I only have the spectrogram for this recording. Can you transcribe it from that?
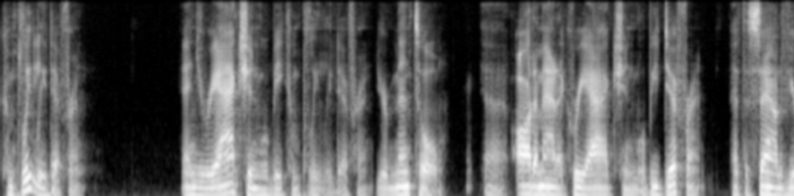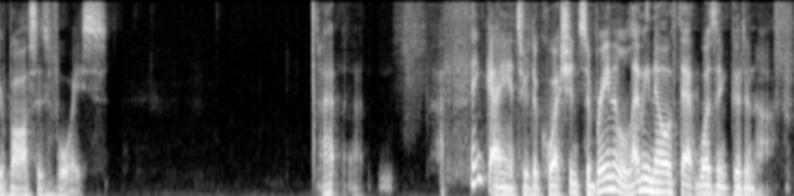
completely different. And your reaction will be completely different. Your mental uh, automatic reaction will be different at the sound of your boss's voice. I, I think I answered the question. Sabrina, let me know if that wasn't good enough.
